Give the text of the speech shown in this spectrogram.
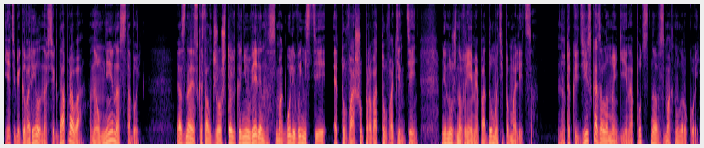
«Я тебе говорила, она всегда права. Она умнее нас с тобой». «Я знаю», — сказал Джош, — «только не уверен, смогу ли вынести эту вашу правоту в один день. Мне нужно время подумать и помолиться». «Ну так иди», — сказала Мэгги и напутственно взмахнула рукой.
